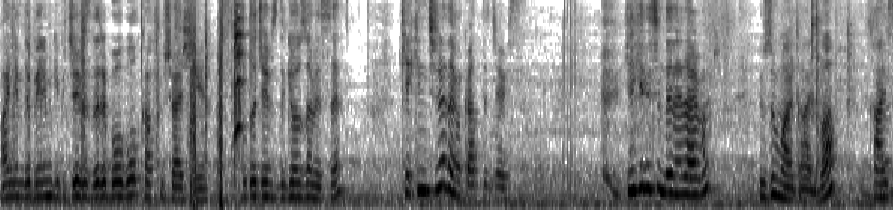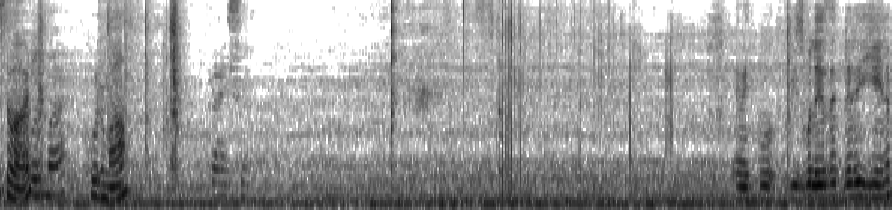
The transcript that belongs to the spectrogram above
Annem de benim gibi cevizlere bol bol katmış her şeye. Bu da cevizli gözlemesi. Kekin içine de mi kattın ceviz? Kekin içinde neler var? Üzüm var galiba. Kayısı var. Hurma, Hurma. kayısı. Evet bu biz bu lezzetleri yiyelim.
